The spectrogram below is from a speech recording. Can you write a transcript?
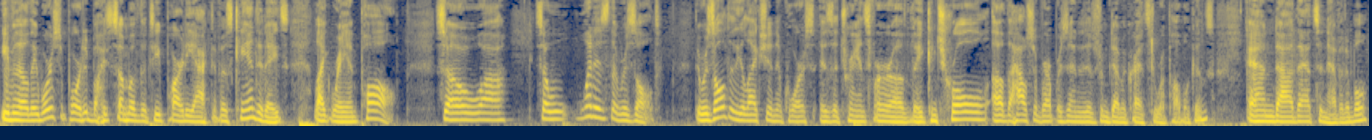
even though they were supported by some of the Tea Party activist candidates like Rand Paul. So, uh, so what is the result? The result of the election, of course, is a transfer of the control of the House of Representatives from Democrats to Republicans, and uh, that's inevitable.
